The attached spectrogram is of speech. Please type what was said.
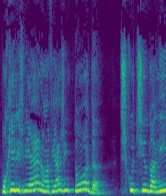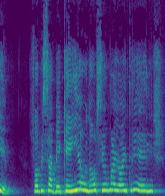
Porque eles vieram a viagem toda discutindo ali sobre saber quem ia ou não ser o maior entre eles.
